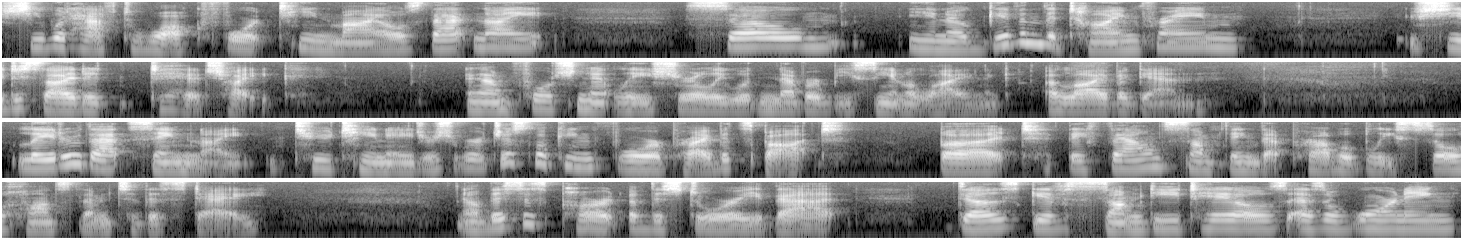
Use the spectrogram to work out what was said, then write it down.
she would have to walk 14 miles that night. So, you know, given the time frame, she decided to hitchhike. And unfortunately, Shirley would never be seen alive, alive again. Later that same night, two teenagers were just looking for a private spot, but they found something that probably still haunts them to this day. Now, this is part of the story that does give some details as a warning,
